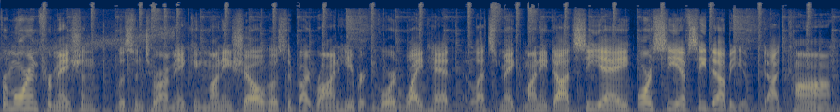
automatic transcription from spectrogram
For more information, listen to our Making Money show hosted by Ron Hebert and Gord Whitehead at letsmakemoney.ca or cfcw.com.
